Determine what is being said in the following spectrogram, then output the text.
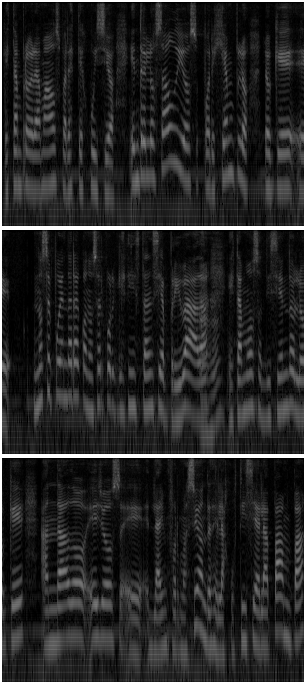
que están programados para este juicio. Entre los audios, por ejemplo ejemplo, lo que... Eh, no se pueden dar a conocer porque es de instancia privada. Estamos diciendo lo que han dado ellos eh, la información desde la justicia de La Pampa,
